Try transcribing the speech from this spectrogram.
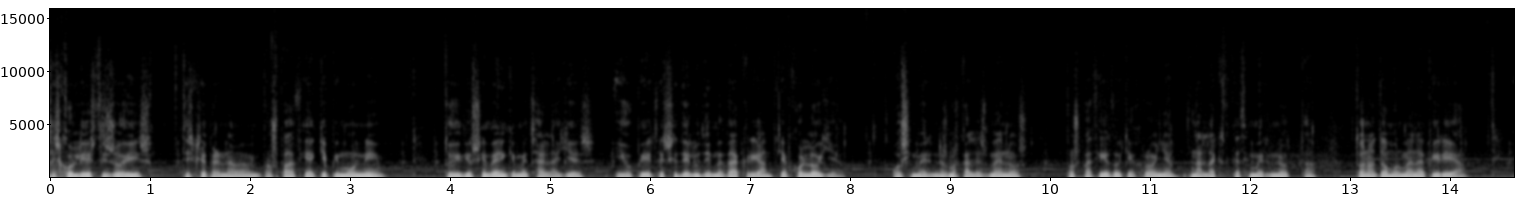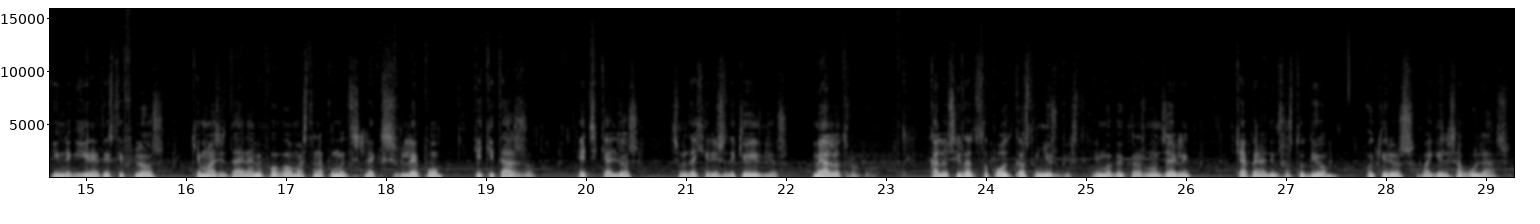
δυσκολίες της ζωής τις ξεπερνάμε με προσπάθεια και επιμονή. Το ίδιο συμβαίνει και με τις αλλαγές, οι οποίες δεν συντελούνται με δάκρυα και ευχολόγια. Ο σημερινός μας καλεσμένος προσπαθεί εδώ και χρόνια να αλλάξει την καθημερινότητα των ατόμων με αναπηρία. Είναι γενετή τυφλός και μας ζητάει να μην φοβόμαστε να πούμε τις λέξεις Βλέπω και Κοιτάζω. Έτσι κι αλλιώς τις μεταχειρίζεται και ο ίδιος, με άλλο τρόπο. Καλώς ήρθατε στο podcast του Newsbeast. Είμαι ο Βίκτορας Μοντζέλη και απέναντί μου στο στούντιο ο κύριος Βαγγέλης Αυγουλάς.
